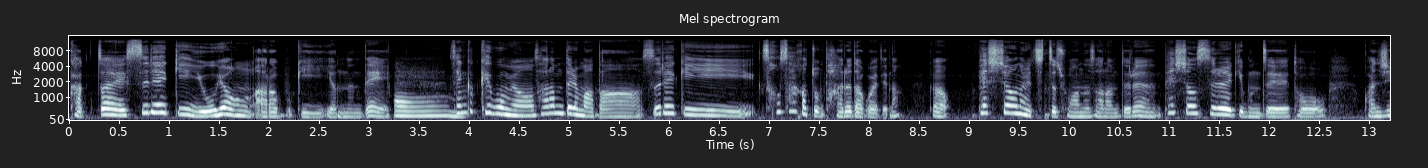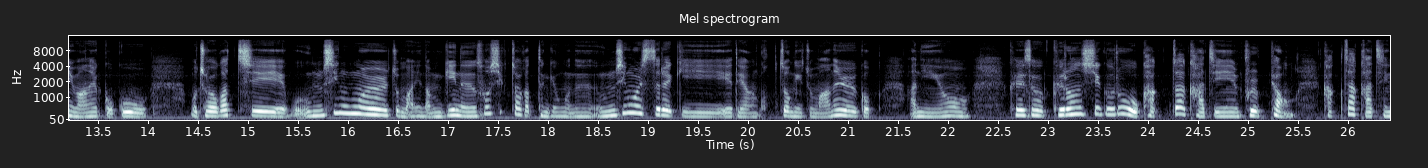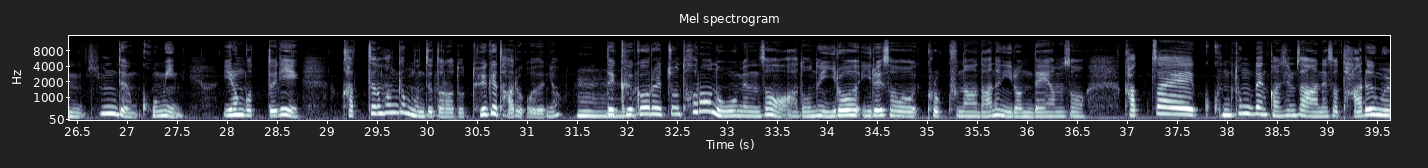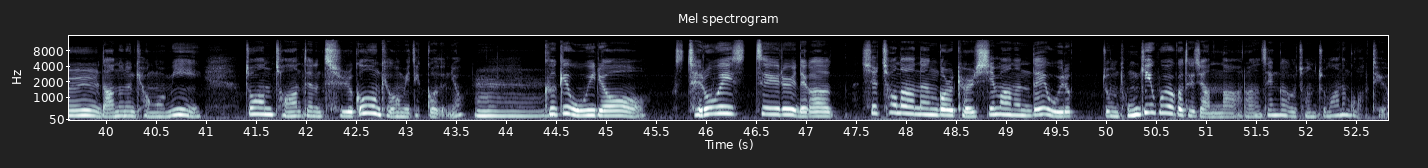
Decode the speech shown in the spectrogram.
각자의 쓰레기 유형 알아보기였는데 어. 생각해 보면 사람들마다 쓰레기 서사가 좀 다르다고 해야 되나? 그러니까 패션을 진짜 좋아하는 사람들은 패션 쓰레기 문제에 더 관심이 많을 거고 뭐 저같이 뭐 음식물 좀 많이 남기는 소식자 같은 경우는 음식물 쓰레기에 대한 걱정이 좀 많을 것 아니에요. 그래서 그런 식으로 각자 가진 불평, 각자 가진 힘듦, 고민 이런 것들이 같은 환경 문제더라도 되게 다르거든요. 음. 근데 그거를 좀 털어놓으면서 아 너는 이러 이래서 그렇구나 나는 이런데 하면서 각자의 공통된 관심사 안에서 다름을 나누는 경험이 좀 저한테는 즐거운 경험이 됐거든요. 음. 그게 오히려 zero waste를 내가 실천하는 걸 결심하는데 오히려 좀 동기부여가 되지 않나라는 생각을 저는 좀 하는 것 같아요.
